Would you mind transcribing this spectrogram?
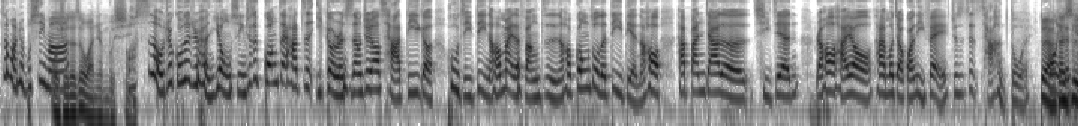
这完全不细吗？我觉得这完全不细。哦，是哦，我觉得国税局很用心，就是光在他这一个人身上就要查第一个户籍地，然后卖的房子，然后工作的地点，然后他搬家的期间，然后还有他有没有缴管理费，就是这查很多哎。对啊，但是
